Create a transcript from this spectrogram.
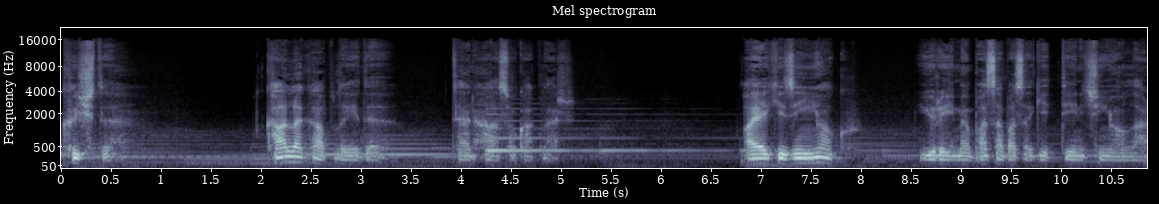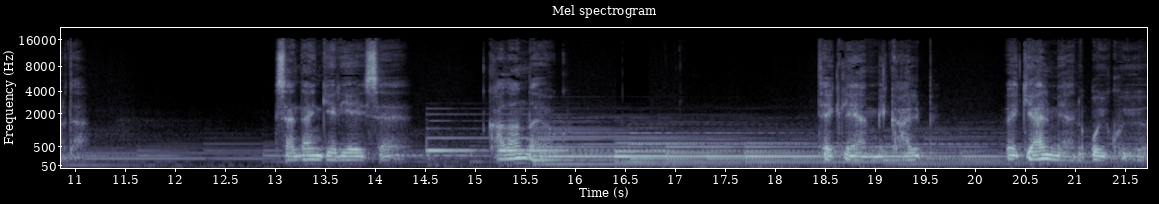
Kıştı. Karla kaplıydı tenha sokaklar. Ayak izin yok. Yüreğime basa basa gittiğin için yollarda. Senden geriye ise kalan da yok. Tekleyen bir kalp ve gelmeyen uykuyu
